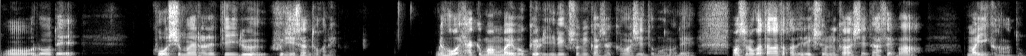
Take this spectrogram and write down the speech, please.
ころで講師もやられている藤井さんとかね、の方が100万倍僕よりディレクションに関しては詳しいと思うので、まあ、その方々がディレクションに関して出せば、まあいいかなと。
